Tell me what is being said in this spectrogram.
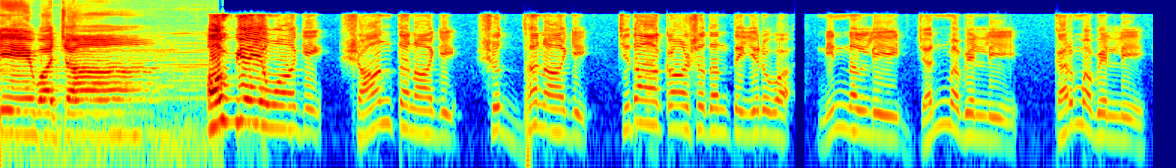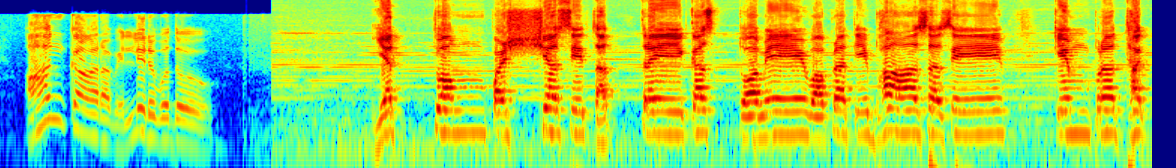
ಏವಚ. ಅವ್ಯಯವಾಗಿ ಶಾಂತನಾಗಿ ಶುದ್ಧನಾಗಿ ಚಿದಾಕಾಶದಂತೆ ಇರುವ ನಿನ್ನಲ್ಲಿ ಜನ್ಮವೆಲ್ಲಿ ಕರ್ಮವೆಲ್ಲಿ ಅಹಂಕಾರವೆಲ್ಲಿರುವುದು? ಯತ್ವಂ ಪಶ್ಯಸಿ ತತ್ तत्रैकस्त्वमेव प्रतिभाससे किं पृथक्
